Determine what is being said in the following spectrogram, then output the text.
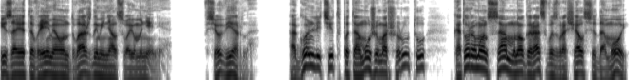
и за это время он дважды менял свое мнение. Все верно. Огонь летит по тому же маршруту, которым он сам много раз возвращался домой,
